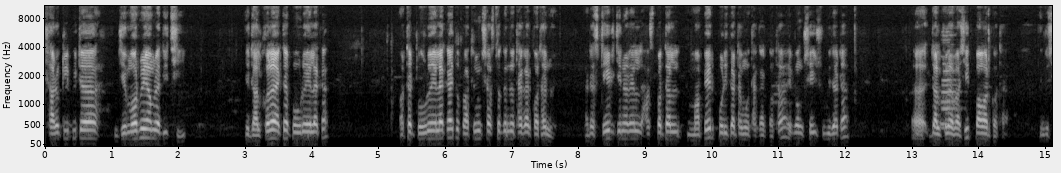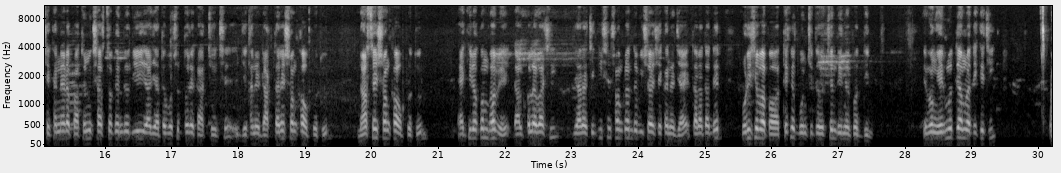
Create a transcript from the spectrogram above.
স্মারকলিপিটা যে মর্মে আমরা দিচ্ছি, যে ডালখোলা একটা পৌর এলাকা, অর্থাৎ পৌর এলাকায় তো প্রাথমিক স্বাস্থ্যকেন্দ্র থাকার কথা নয়, একটা স্টেট জেনারেল হাসপাতাল মাপের পরিকাঠামো থাকার কথা এবং সেই সুবিধাটা ডালখোলাবাসীর পাওয়ার কথা। কিন্তু সেখানে একটা প্রাথমিক স্বাস্থ্যকেন্দ্র দিয়েই আজ এত বছর ধরে কাজ চলছে, যেখানে ডাক্তারের সংখ্যা অপ্রতুল, নার্সের সংখ্যা অপ্রতুল। একই রকমভাবে ডালখোলাবাসী যারা চিকিৎসা সংক্রান্ত বিষয়ে সেখানে যায়, তারা তাদের পরিষেবা পাওয়ার থেকে বঞ্চিত হচ্ছেন দিনের পর দিন। এবং এর মধ্যে আমরা দেখেছি,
